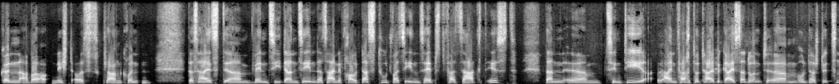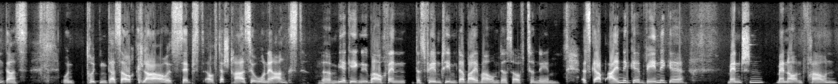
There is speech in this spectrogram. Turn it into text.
können aber nicht aus klaren Gründen. Das heißt, ähm, wenn sie dann sehen, dass eine Frau das tut, was ihnen selbst versagt ist, dann ähm, sind die einfach total begeistert und ähm, unterstützen das und drücken das auch klar aus, selbst auf der Straße ohne Angst äh, mir gegenüber, auch wenn das Filmteam dabei war, um das aufzunehmen. Es gab einige wenige Menschen, Männer und Frauen,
